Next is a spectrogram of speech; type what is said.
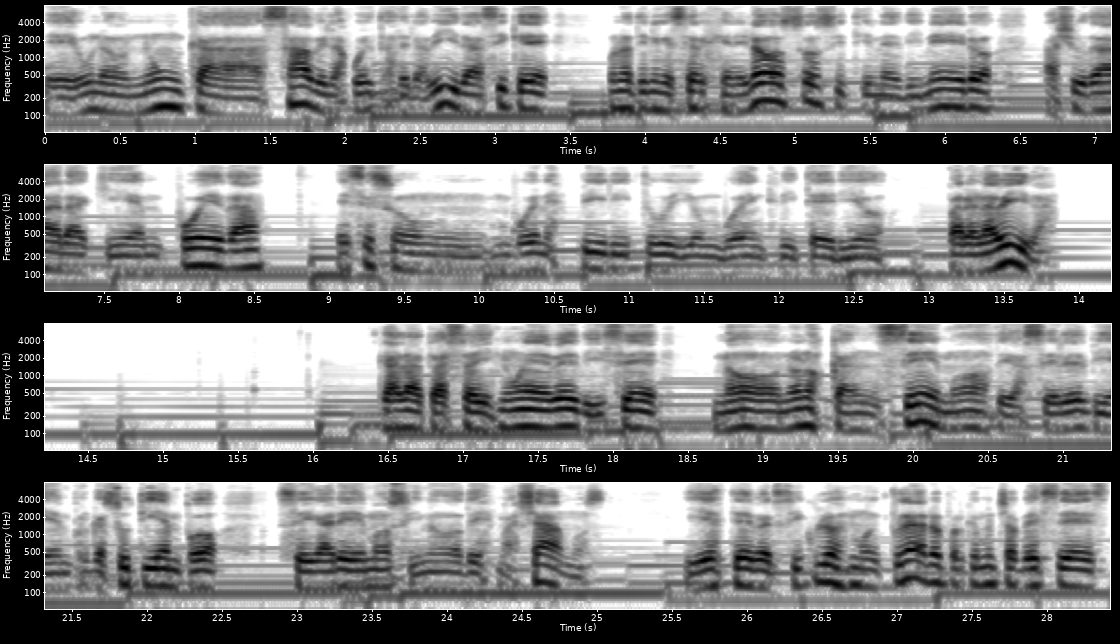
Eh, uno nunca sabe las vueltas de la vida, así que uno tiene que ser generoso, si tiene dinero, ayudar a quien pueda. Ese es un buen espíritu y un buen criterio para la vida. Gálatas 6.9 dice, no, no nos cansemos de hacer el bien, porque a su tiempo cegaremos y no desmayamos. Y este versículo es muy claro porque muchas veces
